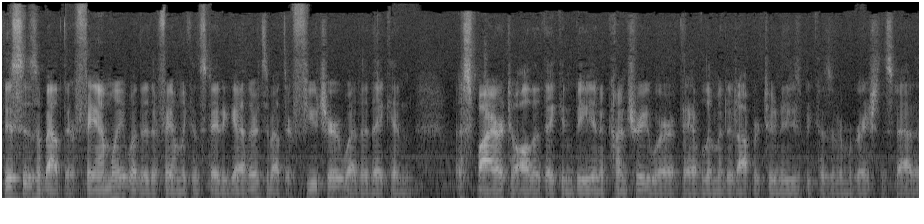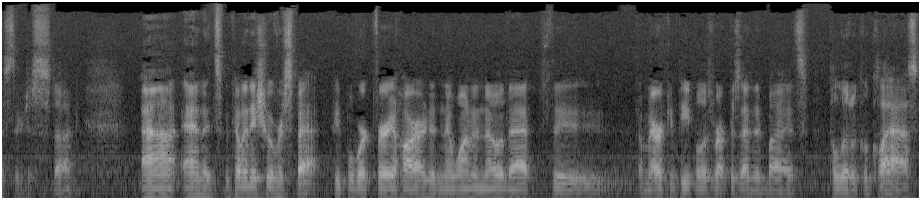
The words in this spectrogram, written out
This is about their family, whether their family can stay together. It's about their future, whether they can aspire to all that they can be in a country where if they have limited opportunities because of immigration status, they're just stuck. Uh, and it's become an issue of respect. People work very hard and they want to know that the American people, as represented by its political class,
